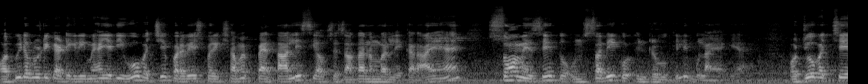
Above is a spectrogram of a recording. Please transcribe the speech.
और पी डब्ल्यू कैटेगरी में है, यदि वो बच्चे प्रवेश परीक्षा में 45 या उससे ज़्यादा नंबर लेकर आए हैं 100 में से तो उन सभी को इंटरव्यू के लिए बुलाया गया है। और जो बच्चे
